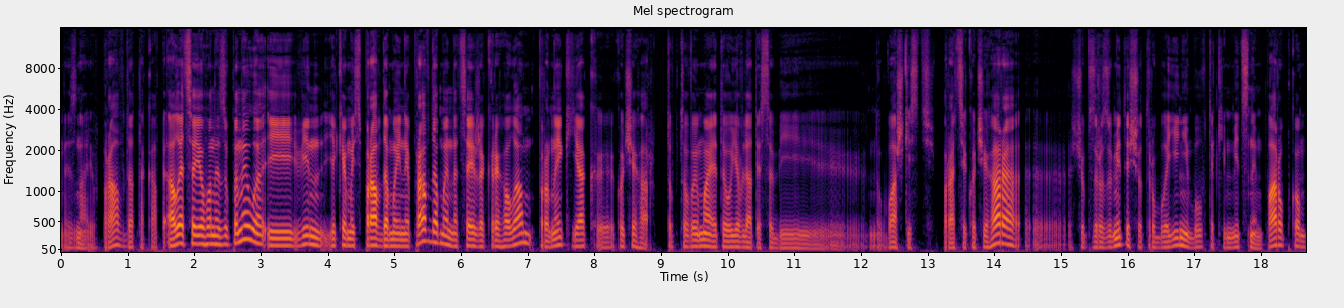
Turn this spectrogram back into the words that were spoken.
не знаю, правда така. Але це його не зупинило, і він якимись правдами і неправдами на цей же криголам проник як кочегар. Тобто ви маєте уявляти собі ну, важкість праці кочегара, е, щоб зрозуміти, що Трублаїні був таким міцним парубком.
